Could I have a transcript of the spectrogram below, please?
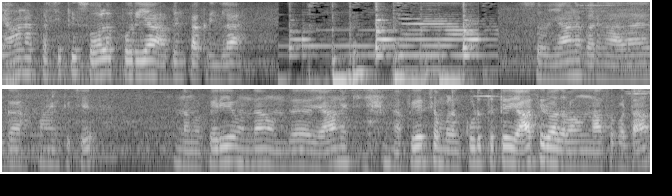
யானை பசிக்கு சோளப்பொரியா அப்படின்னு பார்க்குறீங்களா ஸோ யானை பாருங்கள் அழகாக வாங்கிக்கிச்சு. நம்ம பெரியவன் தான் வந்து யானைக்கு பேர்ச்சம்பளம் கொடுத்துட்டு ஆசீர்வாதம் வாங்கணும்னு ஆசைப்பட்டான்.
